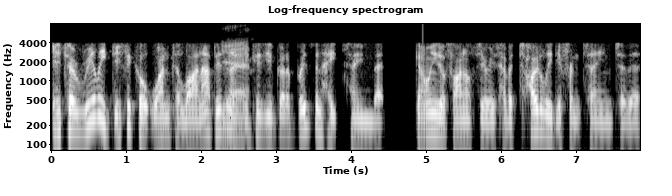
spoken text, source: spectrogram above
It's a really difficult one to line up, isn't yeah. it? Because you've got a Brisbane Heat team that going into a final series have a totally different team to the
